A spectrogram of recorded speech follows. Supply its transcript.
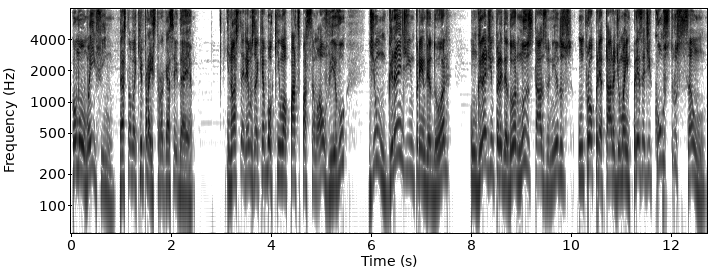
como, enfim, nós estamos aqui para isso, trocar essa ideia. E nós teremos aqui a pouquinho uma participação ao vivo de um grande empreendedor um grande empreendedor nos Estados Unidos, um proprietário de uma empresa de construção.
